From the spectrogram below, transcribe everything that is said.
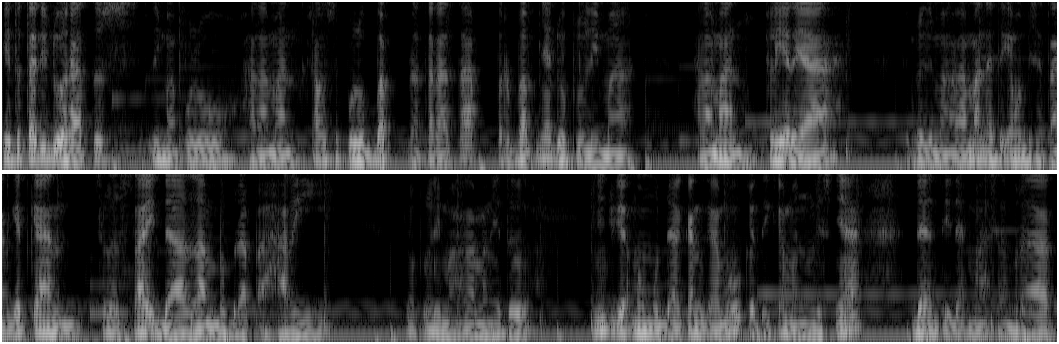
Itu tadi 250 halaman. Kalau 10 bab rata-rata per babnya 25 halaman. Clear ya? 25 halaman nanti kamu bisa targetkan selesai dalam beberapa hari. 25 halaman itu. Ini juga memudahkan kamu ketika menulisnya dan tidak merasa berat.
